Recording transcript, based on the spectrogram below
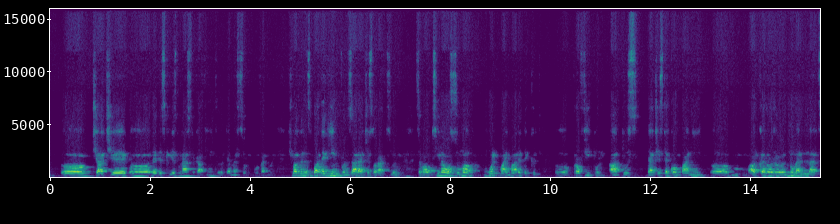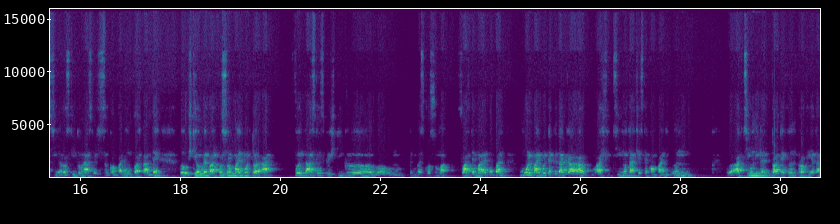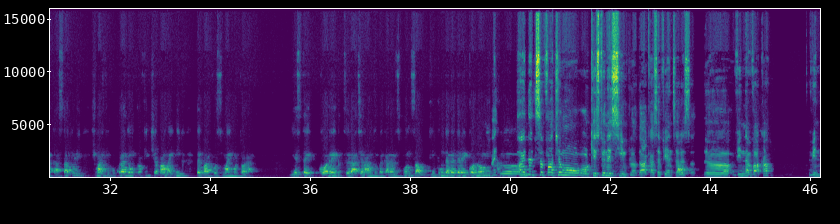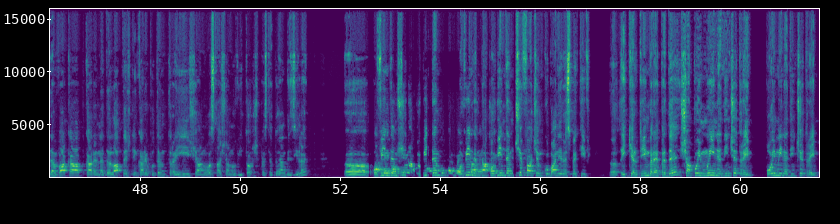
ceea ce ne descrieți dumneavoastră ca fiind demersul guvernului. Și mă gândesc, poate din vânzarea acestor acțiuni se va obține o sumă mult mai mare decât uh, profitul adus de aceste companii, uh, al căror nume le-ați rostit dumneavoastră și sunt companii importante, uh, știu pe parcursul mai multor ani. Vând astăzi, câștig, primesc o sumă foarte mare de bani, mult mai mult decât dacă aș fi ținut aceste companii în acțiunile toate în proprietatea statului și m-aș fi bucurat de un profit ceva mai mic pe parcursul mai multor ani. Este corect raționamentul pe care îl spun sau din punct de vedere economic? Uh, haideți să facem o, o chestiune simplă, da? ca să fie înțelesă. Da. Vindem vaca? Vindem vaca care ne dă lapte și din care putem trăi și anul ăsta și anul viitor și peste 2 ani de zile? Uh, o vindem și dacă o vindem, o vindem. Dacă o vindem, ce facem cu banii respectivi? Îi cheltuim repede și apoi mâine din ce trăim? Poi mâine din ce trăim?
